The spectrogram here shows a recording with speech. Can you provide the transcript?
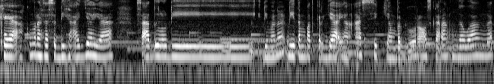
kayak aku merasa sedih aja ya saat dulu di di mana di tempat kerja yang asik yang bergurau sekarang enggak banget.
